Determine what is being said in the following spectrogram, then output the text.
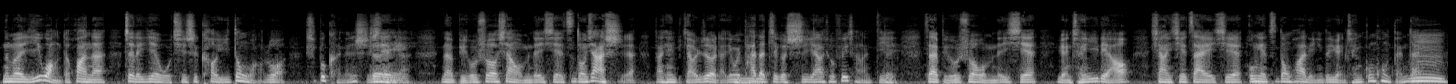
那么以往的话呢，这类业务其实靠移动网络是不可能实现的。那比如说像我们的一些自动驾驶，当前比较热的，因为它的这个时延要求非常的低。对再比如说我们的一些远程医疗，像一些在一些工业自动化领域的远程工控等等。嗯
